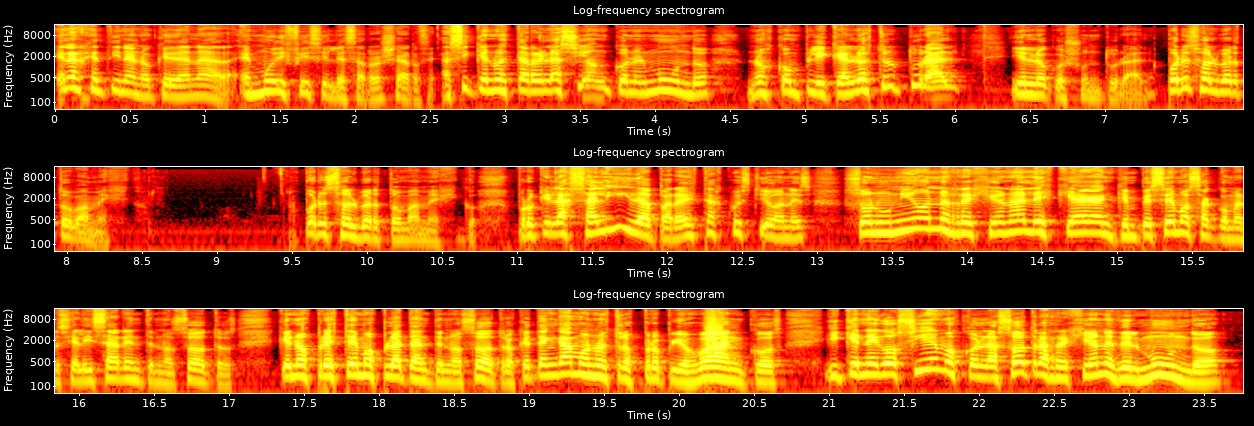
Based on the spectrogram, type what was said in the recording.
en Argentina no queda nada, es muy difícil desarrollarse. Así que nuestra relación con el mundo nos complica en lo estructural y en lo coyuntural. Por eso Alberto va a México. Por eso Alberto va a México. Porque la salida para estas cuestiones son uniones regionales que hagan que empecemos a comercializar entre nosotros, que nos prestemos plata entre nosotros, que tengamos nuestros propios bancos y que negociemos con las otras regiones del mundo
